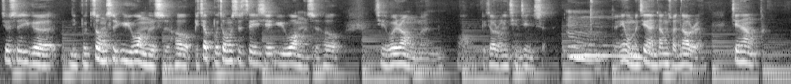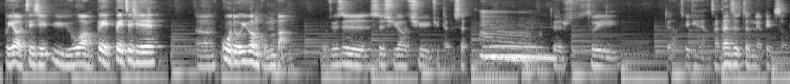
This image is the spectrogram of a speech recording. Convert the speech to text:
就是一个你不重视欲望的时候，比较不重视这一些欲望的时候，其实会让我们哦比较容易亲近神。嗯，对，因为我们既然当传道人，尽量不要有这些欲望被被这些呃过多欲望捆绑，我觉得是是需要去去得胜。嗯，对，所以对啊，就一天两餐，但是真的没有变瘦。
